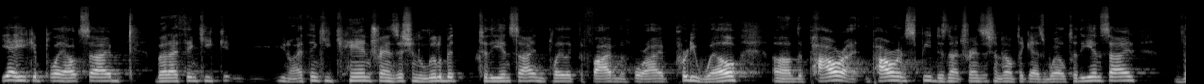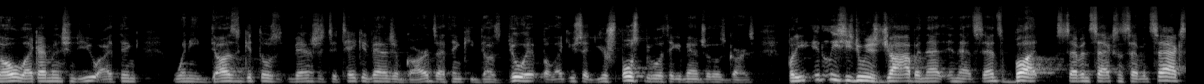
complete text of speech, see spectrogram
yeah he could play outside, but I think he can. You know, I think he can transition a little bit to the inside and play like the five and the four eye pretty well. Uh, the power, the power and speed does not transition. I don't think as well to the inside, though. Like I mentioned to you, I think when he does get those advantages to take advantage of guards, I think he does do it. But like you said, you're supposed to be able to take advantage of those guards. But he, at least he's doing his job in that in that sense. But seven sacks and seven sacks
